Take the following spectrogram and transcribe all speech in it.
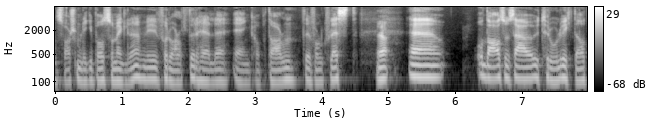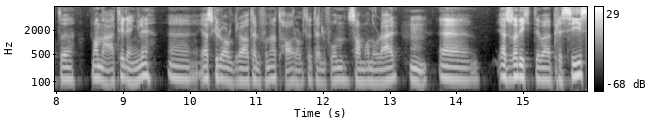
ansvar som ligger på oss som meglere. Vi forvalter hele egenkapitalen til folk flest. Ja. Eh, og da syns jeg det er utrolig viktig at eh, man er tilgjengelig. Eh, jeg skrur aldri av telefonen. Jeg tar alltid telefonen, samme når det er. Mm. jeg syns det er viktig å være presis.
